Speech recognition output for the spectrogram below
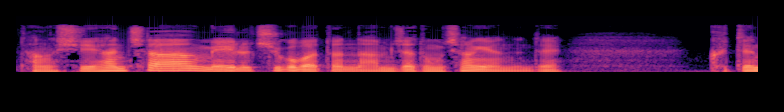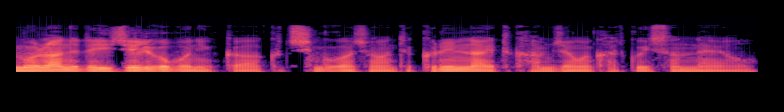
당시 한창 메일을 주고받던 남자 동창이었는데 그땐 몰랐는데 이제 읽어보니까 그 친구가 저한테 그린라이트 감정을 갖고 있었네요.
